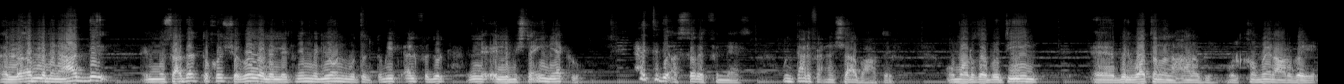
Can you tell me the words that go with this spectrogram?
قال له قبل ما نعدي المساعدات تخش جوه لل 2 مليون و300 ألف دول اللي مش لاقيين ياكلوا. الحتة دي أثرت في الناس. وأنت عارف إحنا شعب عاطفي. ومرتبطين بالوطن العربي والقومية العربية.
